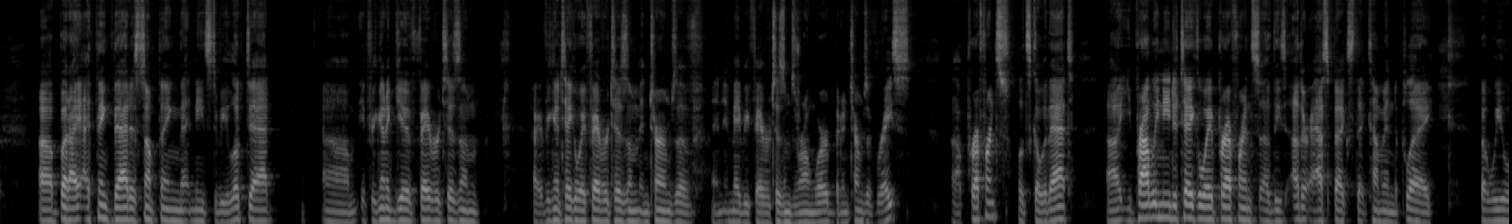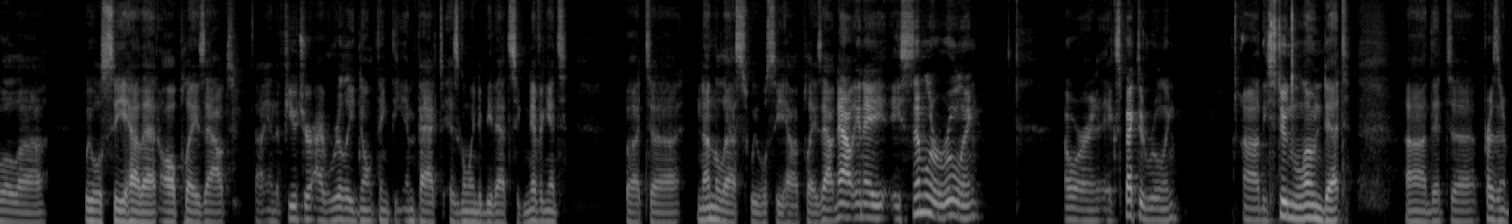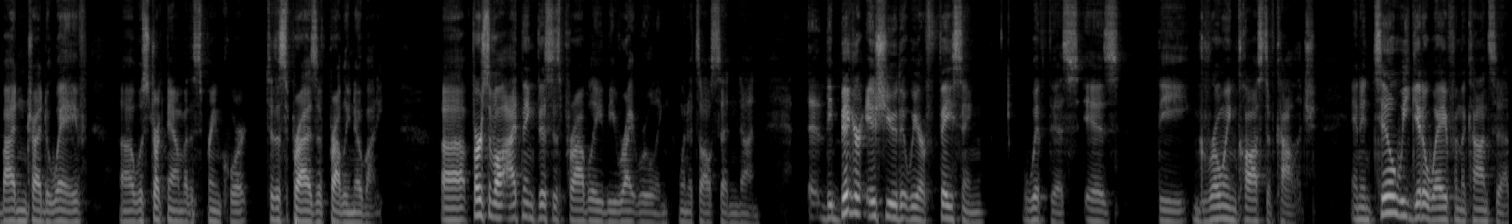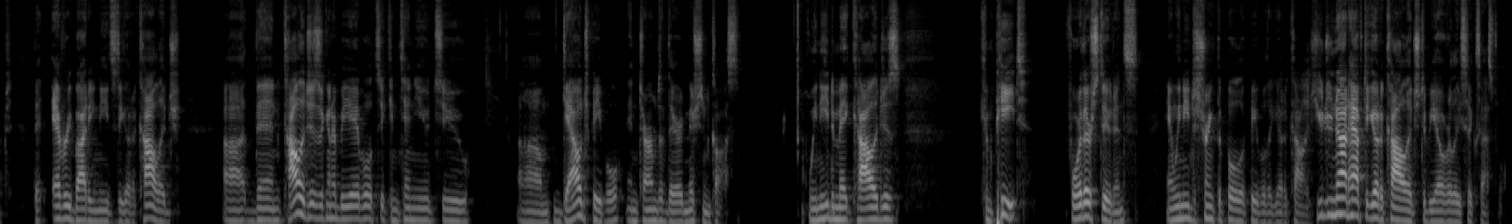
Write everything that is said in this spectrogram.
Uh, but I, I, think that is something that needs to be looked at. Um, if you're going to give favoritism if you're going to take away favoritism in terms of, and maybe favoritism is the wrong word, but in terms of race, uh, preference, let's go with that. Uh, you probably need to take away preference of these other aspects that come into play, but we will uh, we will see how that all plays out uh, in the future. I really don't think the impact is going to be that significant, but uh, nonetheless, we will see how it plays out. Now, in a, a similar ruling or an expected ruling, uh, the student loan debt uh, that uh, President Biden tried to waive uh, was struck down by the Supreme Court to the surprise of probably nobody. first of all, I think this is probably the right ruling when it's all said and done. The bigger issue that we are facing with this is the growing cost of college. And until we get away from the concept that everybody needs to go to college, uh, then colleges are going to be able to continue to um, gouge people in terms of their admission costs. We need to make colleges compete for their students, and we need to shrink the pool of people that go to college. You do not have to go to college to be overly successful.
